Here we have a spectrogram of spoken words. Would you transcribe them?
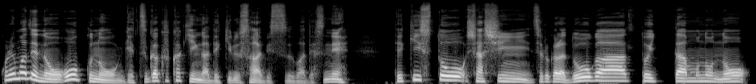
これまでの多くの月額課金ができるサービスはですね、テキスト、写真、それから動画といったものの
